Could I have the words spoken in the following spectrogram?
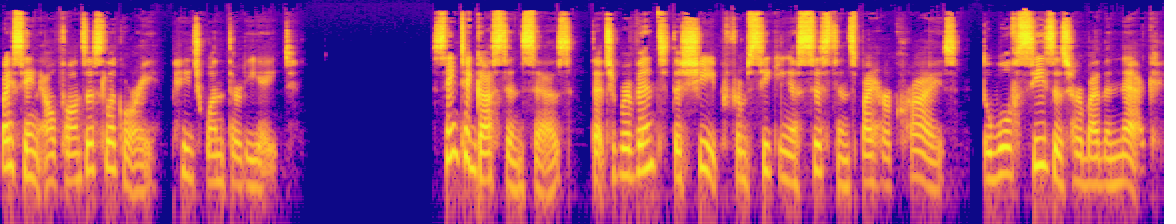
by St. Alphonsus Liguori, page 138. St. Augustine says that to prevent the sheep from seeking assistance by her cries, the wolf seizes her by the neck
